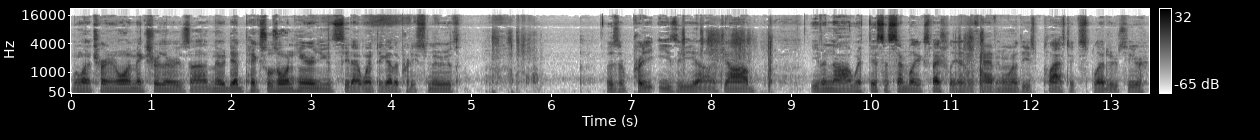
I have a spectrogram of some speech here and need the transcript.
we want to turn it on, make sure there's uh, no dead pixels on here. You can see that went together pretty smooth. It was a pretty easy uh, job, even uh, with this assembly, especially with having one of these plastic splitters here.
